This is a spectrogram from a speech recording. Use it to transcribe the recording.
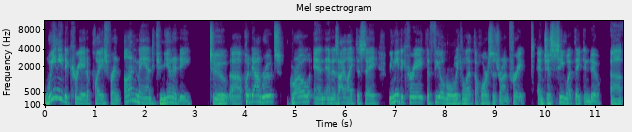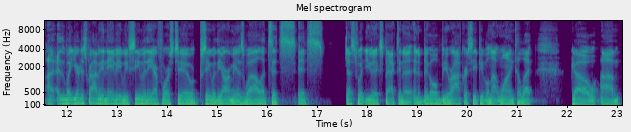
We need to create a place for an unmanned community to uh, put down roots, grow, and and as I like to say, we need to create the field where we can let the horses run free and just see what they can do. Uh, what you're describing the Navy, we've seen with the Air Force too. We're seeing with the Army as well. It's it's it's just what you'd expect in a in a big old bureaucracy. People not wanting to let go. Um,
